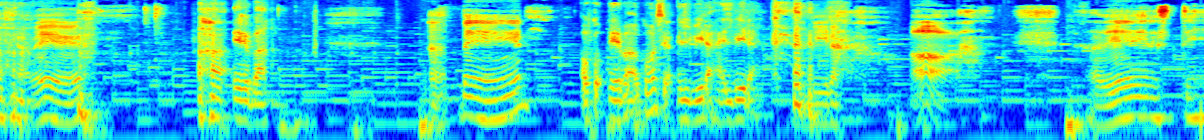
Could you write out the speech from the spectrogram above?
A ver. Ajá, Eva. A ver. Eva, ¿cómo se llama? Elvira, Elvira. Elvira. Oh. A ver, este.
